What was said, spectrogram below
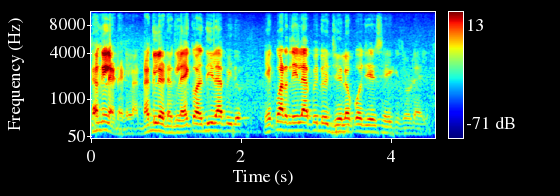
ઢગલે, ઢગલા ઢગલે, ઢગલા. એકવાર દિલ આપી દો. એકવાર દિલ આપી દો. જે લોકો જે છે એ જોડાયેલા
